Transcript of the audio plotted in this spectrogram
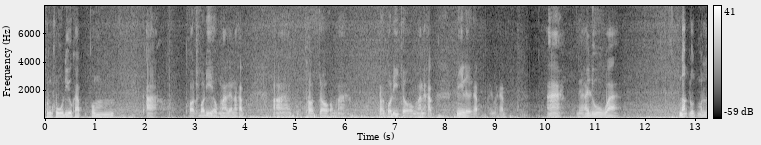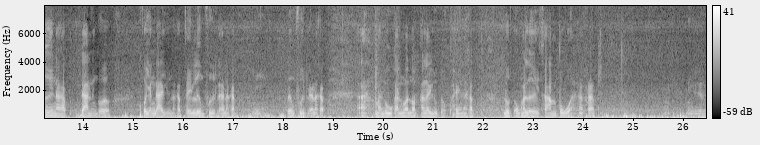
คุณครูดิวครับ ผมอ่าถอดบอดี้ออกมาแล้วนะครับ ถอดจอออกมา ถอดบอดี้จอออกมานะครับ นี่เลยครับเห็นไหมครับ อ่า เดี๋ยวให้ดูว่าน็อตหลุดหมดเลยนะครับ ด้านหนึ่งก็ก็ยังได้อยู่นะครับ แต่เริ่มฝืดแล้วนะครับ นี่เริ่มฝืดแล้วนะครับ อะมาดูกันว่าน็อตอะไรหลุดออกไปนะครับ หลุดออกมาเลยสามตัวนะครับนี่เลย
